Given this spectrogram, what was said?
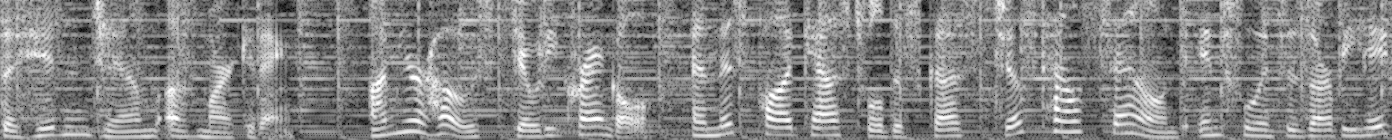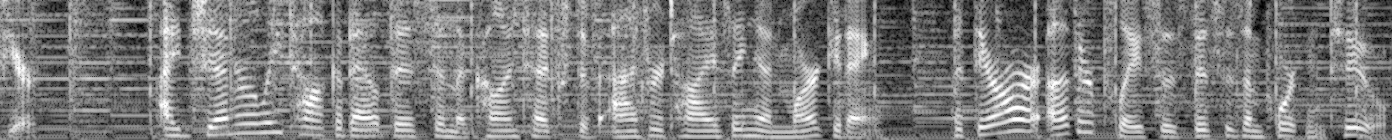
the hidden gem of marketing. I'm your host, Jodi Krangle, and this podcast will discuss just how sound influences our behavior. I generally talk about this in the context of advertising and marketing, but there are other places this is important too.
